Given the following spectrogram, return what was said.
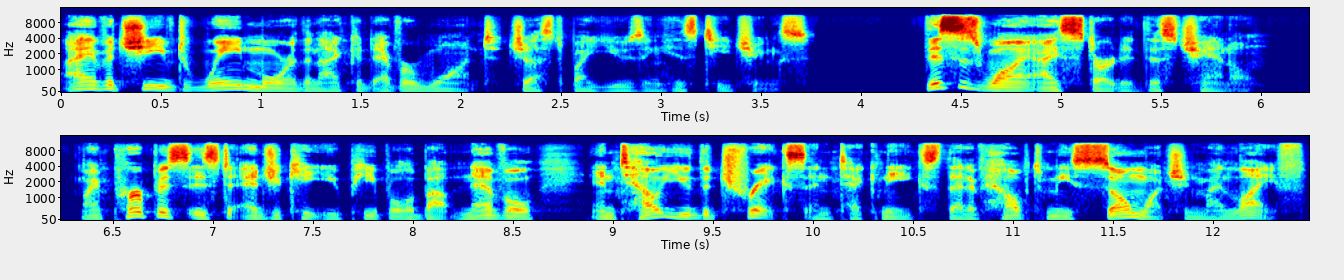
I have achieved way more than I could ever want just by using his teachings. This is why I started this channel. My purpose is to educate you people about Neville and tell you the tricks and techniques that have helped me so much in my life.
